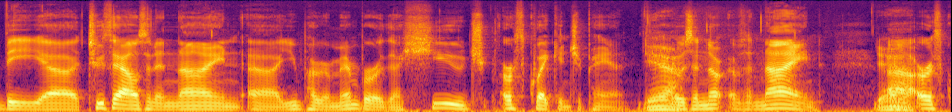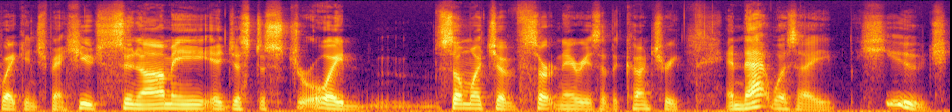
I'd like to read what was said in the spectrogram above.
the uh, 2009. Uh, you probably remember the huge earthquake in Japan. Yeah. it was a it was a nine Yeah. uh, earthquake in Japan. Huge tsunami. It just destroyed so much of certain areas of the country, and that was a huge,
